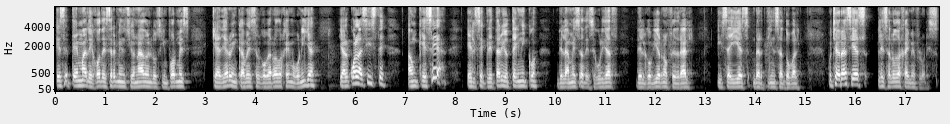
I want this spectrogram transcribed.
ese tema dejó de ser mencionado en los informes que a diario encabeza el gobernador Jaime Bonilla y al cual asiste, aunque sea el secretario técnico de la Mesa de Seguridad del Gobierno Federal, Isaías Bertín Sandoval. Muchas gracias. Le saluda Jaime Flores.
